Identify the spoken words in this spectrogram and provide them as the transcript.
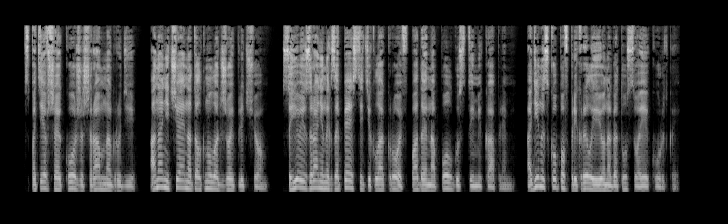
вспотевшая кожа, шрам на груди. Она нечаянно толкнула Джой плечом. С ее израненных запястий текла кровь, падая на пол густыми каплями. Один из копов прикрыл ее наготу своей курткой.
